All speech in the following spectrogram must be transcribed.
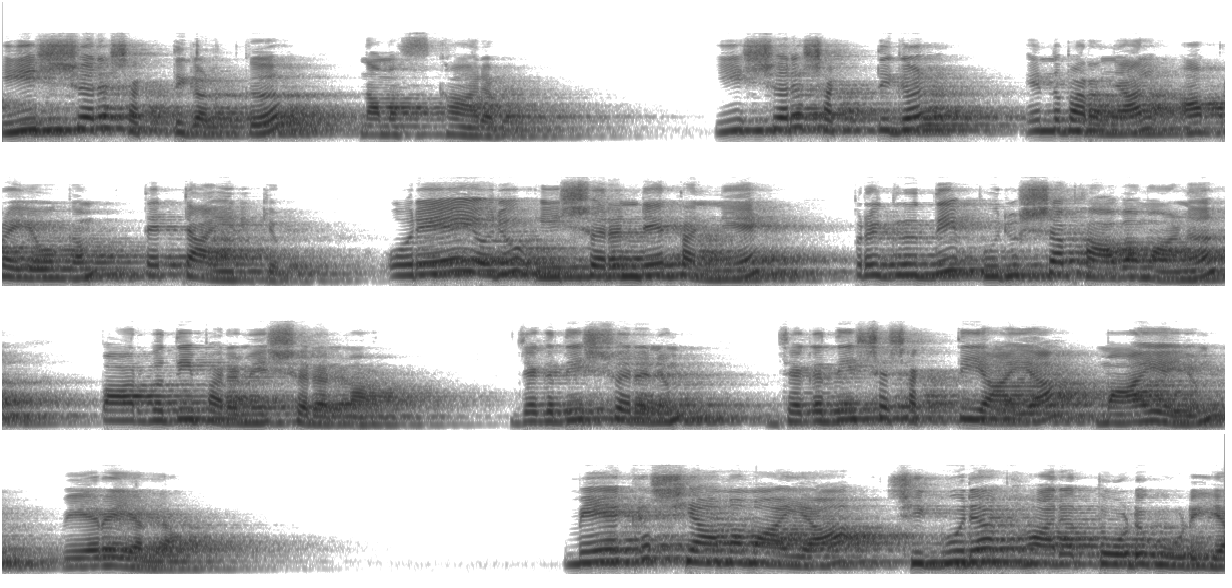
ഈശ്വര ശക്തികൾക്ക് നമസ്കാരം. ഈശ്വര ശക്തികൾ എന്ന് പറഞ്ഞാൽ ആ പ്രയോഗം തെറ്റായിരിക്കും. ഒരേയൊരു ഒരു ഈശ്വരന്റെ തന്നെ പ്രകൃതി പുരുഷഭാവമാണ് പാർവതി പരമേശ്വരന്മാർ. ജഗദീശ്വരനും ജഗദീശ ശക്തിയായ മായയും വേറെയല്ല. മേഘശ്യാമമായ ചിഗുരഭാരത്തോടു കൂടിയ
